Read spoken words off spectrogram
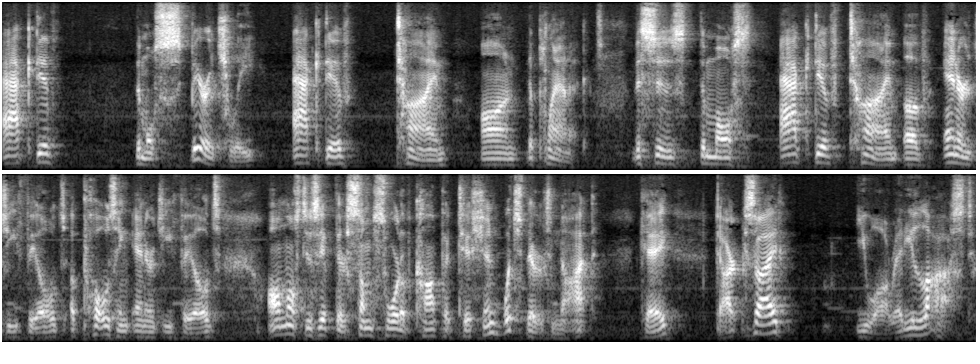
active the most spiritually active time on the planet. This is the most active time of energy fields, opposing energy fields, almost as if there's some sort of competition, which there's not. Okay? Dark side, you already lost.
